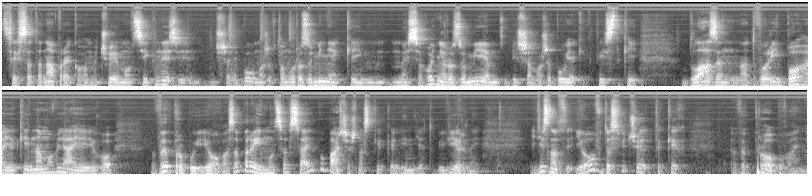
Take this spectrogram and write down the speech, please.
цей сатана, про якого ми чуємо в цій книзі, він ще не був, може, в тому розумінні, який ми сьогодні розуміємо, більше, може, був як якийсь такий блазен на дворі Бога, який намовляє його, випробуй Іова, забери йому це все і побачиш, наскільки він є тобі вірний. І дійсно, Іов досвідчує таких випробувань.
